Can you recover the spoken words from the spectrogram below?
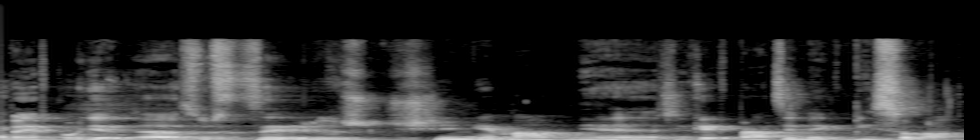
Úplně v pohodě. Eh, Zuzci, Zuzčině mámě říkají v práci make peaceová.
